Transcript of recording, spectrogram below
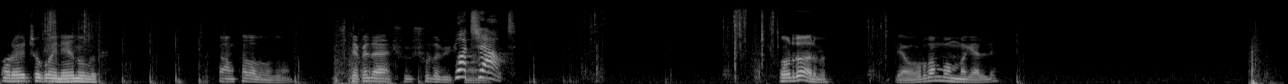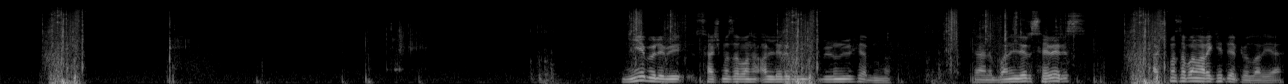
Oraya çok oynayan olur. Tamam kalalım o zaman. Şu tepede şu şurada büyük Watch ihtimalle. out. Orada var mı? Ya oradan bomba geldi. Niye böyle bir saçma sapan halleri bürün- bürünüyor ya bunlar? Yani banileri severiz. Saçma sapan hareket yapıyorlar ya.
